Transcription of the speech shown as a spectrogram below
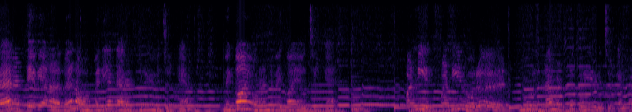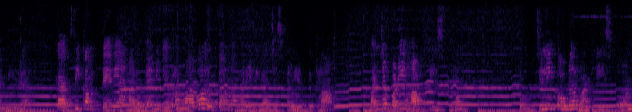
கேரட் தேவையான அளவு நான் ஒரு பெரிய கேரட் துருவி வச்சிருக்கேன். வெங்காயம் ஒரு ரெண்டு வெங்காயம் வச்சிருக்கேன். பன்னீர் பன்னீர் ஒரு நூறு கிராம் எடுத்து துருவி வச்சிருக்கேன் பன்னீரை. கேப்சிகம் தேவையான அளவு. நீங்கள் எவ்வளோ மாவோ அதுக்கு தகுந்த மாதிரி நீங்கள் அட்ஜஸ்ட் பண்ணி எடுத்துக்கலாம். மஞ்சப்பொடி half teaspoon chilli powder one teaspoon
